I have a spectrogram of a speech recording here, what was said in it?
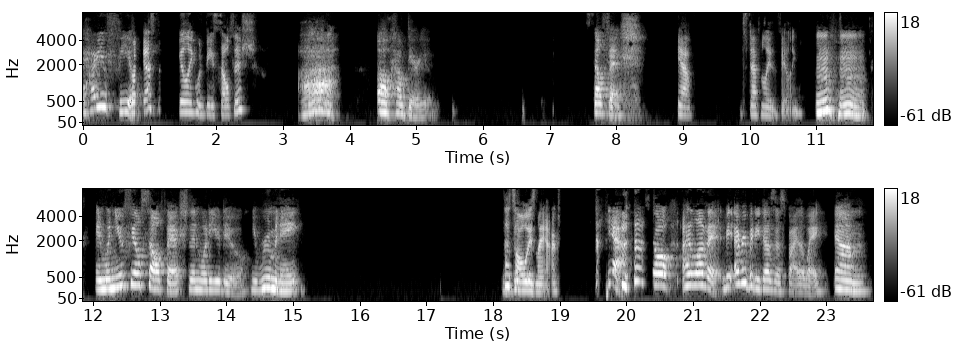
How do you feel? I guess the feeling would be selfish. Ah, oh, how dare you? Selfish. Yeah, it's definitely the feeling. hmm And when you feel selfish, then what do you do? You ruminate. That's always my act. Yeah. So I love it. Everybody does this, by the way. Um,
